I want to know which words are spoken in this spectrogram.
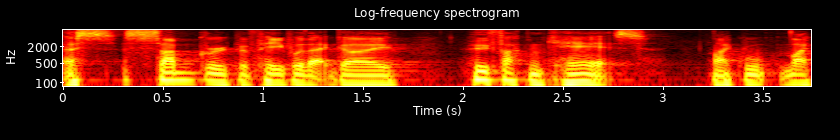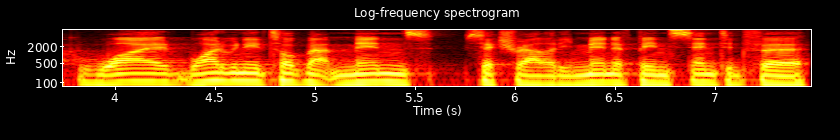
a, subgroup of people that go, who fucking cares? Like, like why why do we need to talk about men's sexuality? Men have been centered for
